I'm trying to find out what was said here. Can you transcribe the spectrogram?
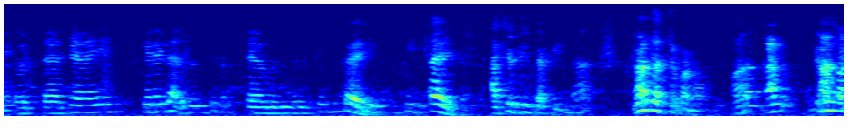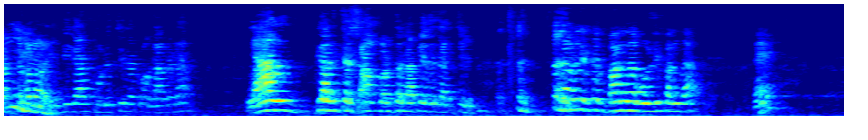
এই এই আজকে দিনটা কি? না গান গাচ্ছ কেন? হ্যাঁ? গান গান কেন? হিন্দি গান বলেছি না গাবে না। লাল গালিচা সম্বর্ধনা পেতে যাচ্ছি। বাংলা বললি বাংলা। হ্যাঁ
